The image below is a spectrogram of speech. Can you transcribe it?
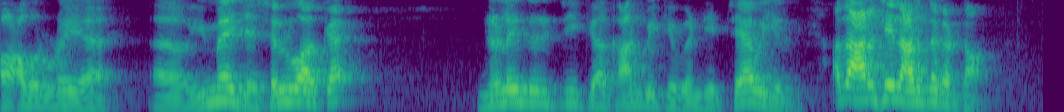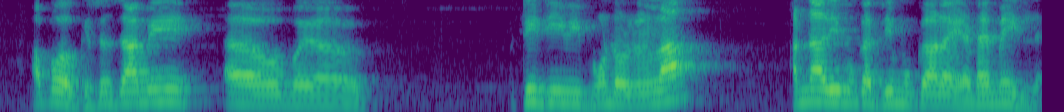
அவருடைய இமேஜை செல்வாக்க நிலைநிறுத்தி கா காண்பிக்க வேண்டிய தேவை இருக்குது அது அரசியல் அடுத்த கட்டம். அப்போது கிருஷ்ணசாமி டிடிவி போன்றவர்கள்லாம் அதிமுக திமுகவில் இடமே இல்லை.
